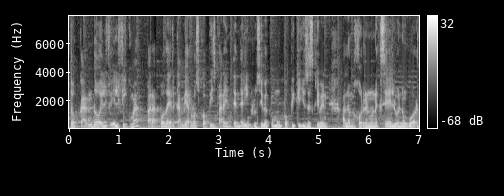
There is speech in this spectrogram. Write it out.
tocando el, el Figma para poder cambiar los copies, para entender inclusive cómo un copy que ellos escriben a lo mejor en un Excel o en un Word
